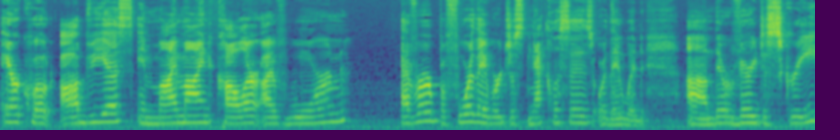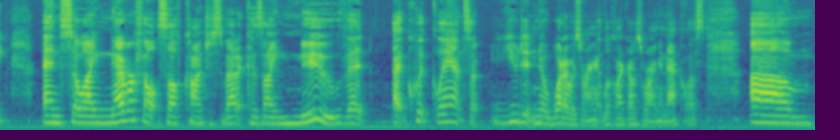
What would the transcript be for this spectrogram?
air quote obvious in my mind collar I've worn ever. Before they were just necklaces or they would um, they were very discreet. And so i never felt self-conscious about it because i knew that at quick glance uh, you didn't know what i was wearing. It looked like i was wearing a necklace. Um,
